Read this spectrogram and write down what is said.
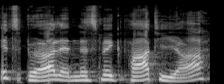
It's Berlin, let's make party, yeah?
